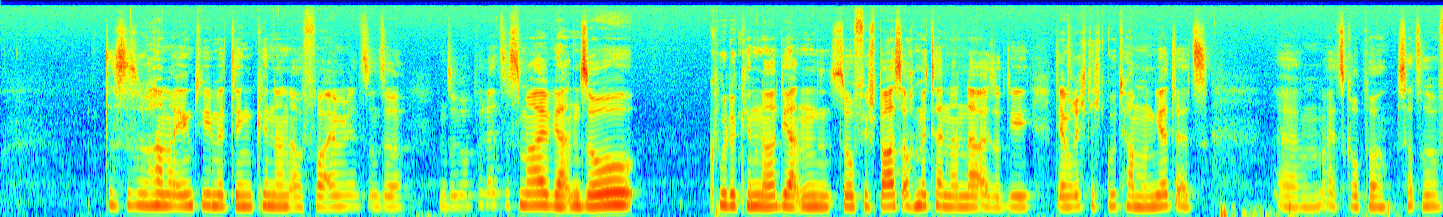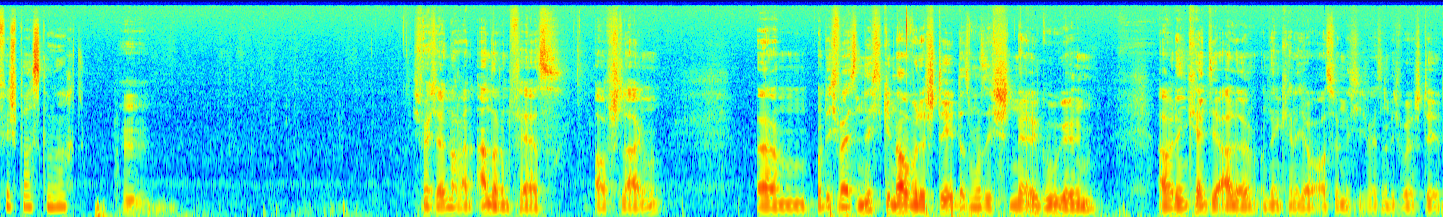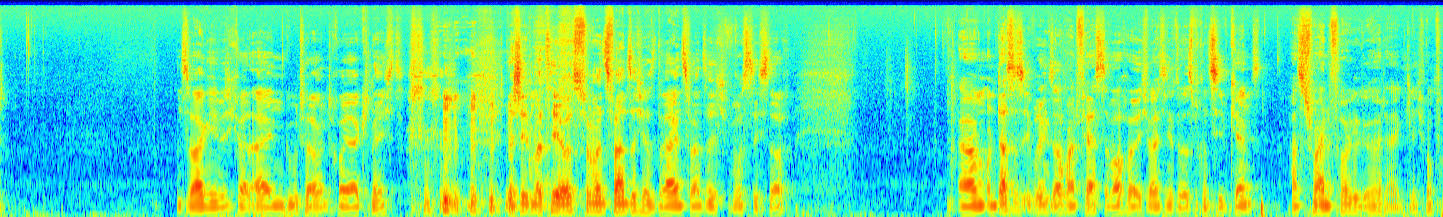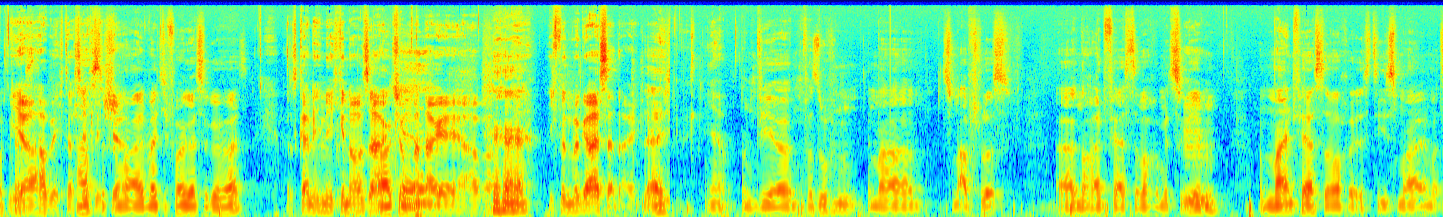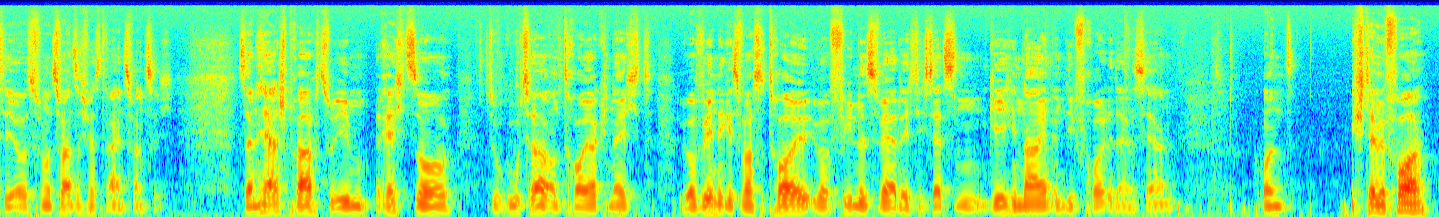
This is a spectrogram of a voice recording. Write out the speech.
das ist so Hammer irgendwie mit den Kindern, auch vor allem jetzt unsere, unsere Gruppe letztes Mal. Wir hatten so coole Kinder, die hatten so viel Spaß auch miteinander. Also die, die haben richtig gut harmoniert als, ähm, als Gruppe. Es hat so viel Spaß gemacht. Hm. Ich möchte noch einen anderen Vers aufschlagen. Ähm, und ich weiß nicht genau, wo das steht, das muss ich schnell googeln. Aber den kennt ihr alle und den kenne ich auch auswendig, ich weiß noch nicht, wo er steht. Und zwar gebe ich gerade ein guter und treuer Knecht. da steht Matthäus 25, Vers 23, wusste ich doch. Ähm, und das ist übrigens auch mein Vers der Woche. Ich weiß nicht, ob du das Prinzip kennst. Hast du schon mal eine Folge gehört eigentlich vom Podcast? Ja, habe ich tatsächlich. Hast du schon ja. mal. Welche Folge hast du gehört? Das kann ich nicht genau sagen, Okay. schon ein paar Tage her, aber ich bin begeistert eigentlich. Ja, und wir versuchen immer zum Abschluss äh, noch ein Vers der Woche mitzugeben. Mhm. Und mein Vers der Woche ist diesmal Matthäus 25, Vers 23. Sein Herr sprach zu ihm, Recht so, du guter und treuer Knecht, über weniges warst du treu, über vieles werde ich dich setzen, geh hinein in die Freude deines Herrn. Und ich stelle mir vor,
